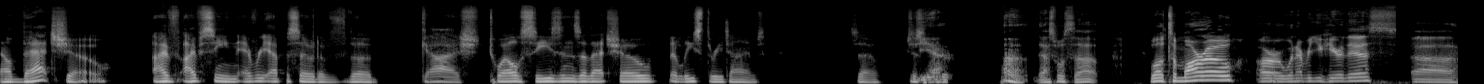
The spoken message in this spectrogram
Now that show, I've I've seen every episode of the, gosh, twelve seasons of that show at least three times. So just Yeah. Huh, that's what's up. Well, tomorrow or whenever you hear this, uh,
